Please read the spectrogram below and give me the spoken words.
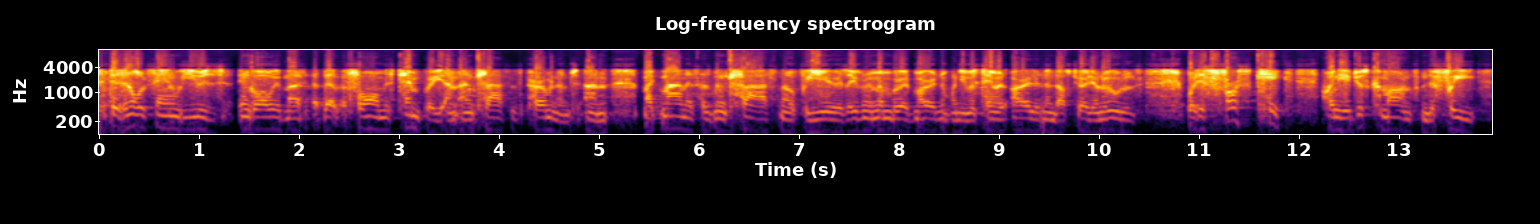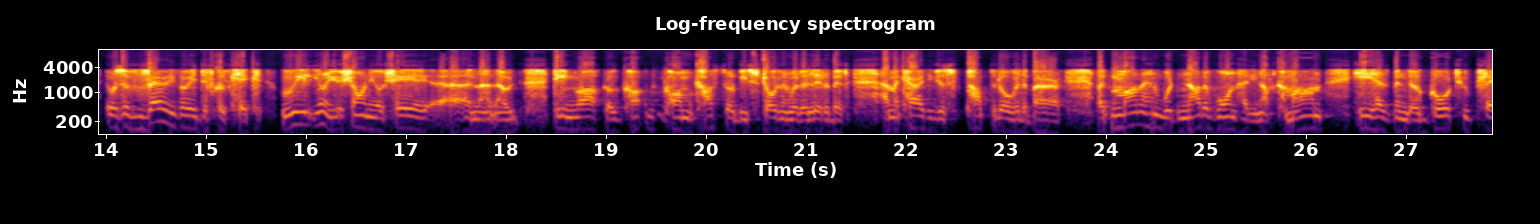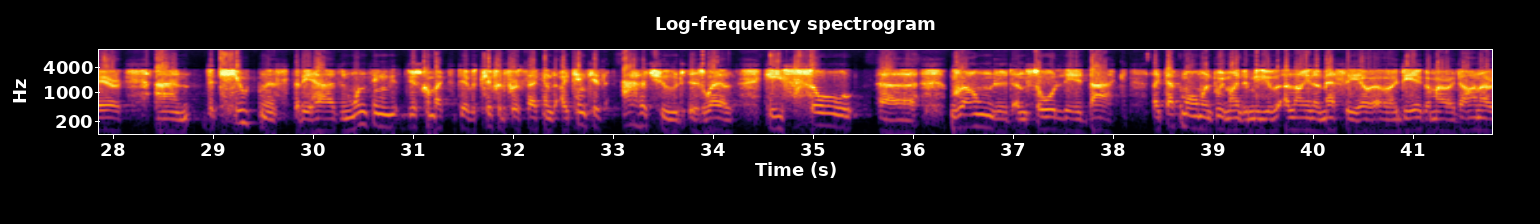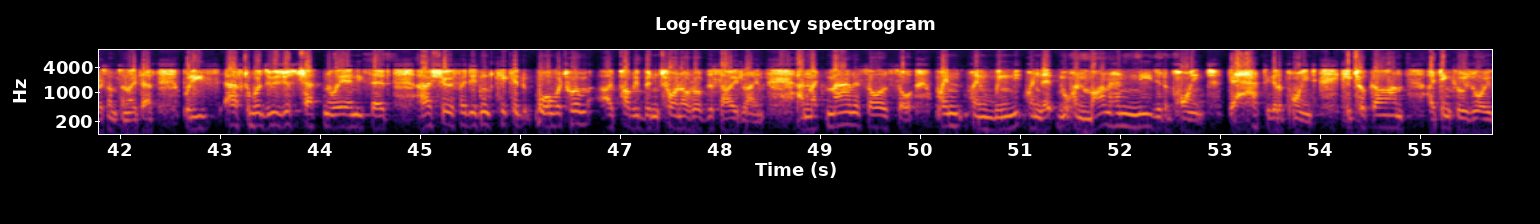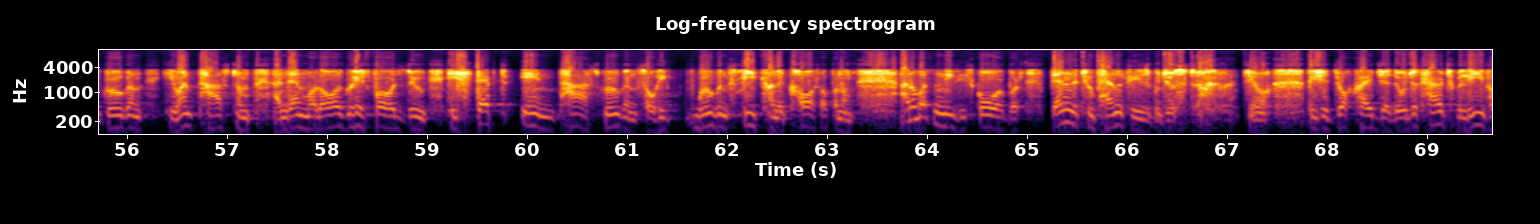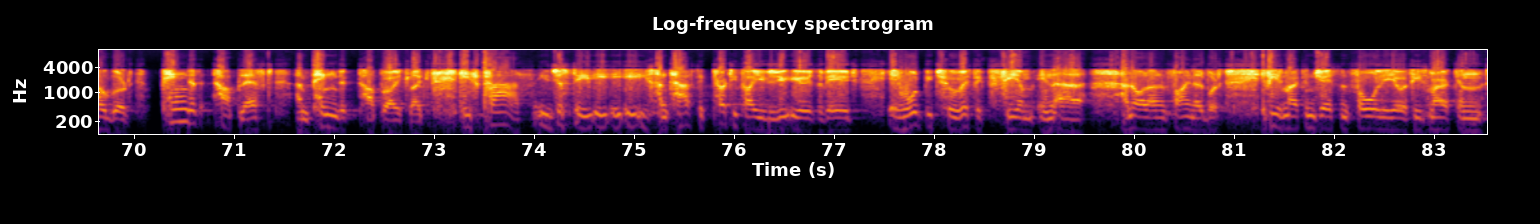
There's an old saying we use in Galway, that form is temporary and, and class is permanent. And McManus has been class now for years. I even remember admiring him when he was playing with Ireland and Australian rules. But his first kick, when he had just come on from the free, it was a very, very difficult kick. Really, you know, Seanie O'Shea uh, and, and Dean Rock or Corm Costa will be struggling with it a little bit. And McCarthy just popped it over the bar. Like Monaghan would not have won had he not come on. He has been their go-to player and the cuteness that he has. And one thing, just come back to David Clifford for a second, I think his attitude as well. He's so uh, grounded and so laid back. Like that moment reminded me of a Lionel Messi or, or Diego Maradona or something like that. But he's afterwards he was just chatting away and he said, "I'm sure if I didn't kick it over to him, I'd probably been thrown out of the sideline." And McManus also, when when we when the, when Monaghan needed a point, they had to get a point. He took on, I think it was Rory Grugan. He went past him, and then what all great forwards do, he stepped in past Grugan, so he Grugan's feet kind of caught up on him, and it wasn't an easy score. But then the two penalties were just, you know, Visha Druckredja, they were just hard to believe how good. Pinged it top left, and pinged it top right. Like he's class. He's just he, he, he's fantastic. 35 years of age. It would be terrific to see him in uh, an All Ireland final. But if he's marking Jason Foley or if he's marking,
